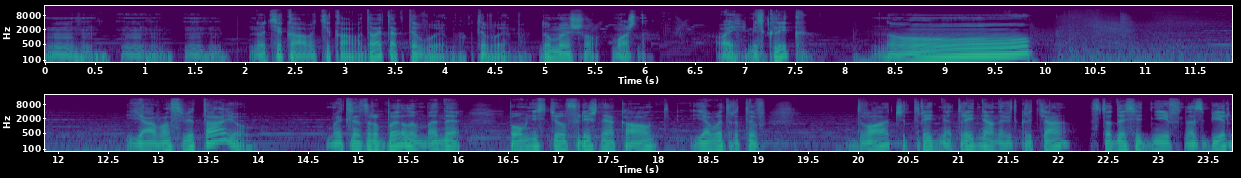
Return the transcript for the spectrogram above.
Угу. Угу. Угу. Ну, цікаво, цікаво. Давайте активуємо. Активуємо. Думаю, що можна. Ой, місклік. Ну. Я вас вітаю. Ми це зробили. У мене повністю фрішний аккаунт. Я витратив 2 чи 3 дня. 3 дня на відкриття, 110 днів на збір,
